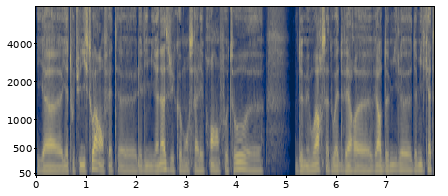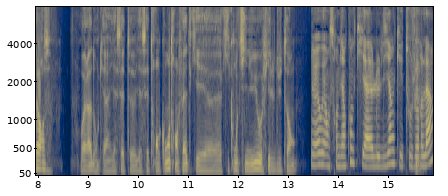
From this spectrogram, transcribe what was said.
Il y a, y a toute une histoire en fait. les Limianas, j'ai commencé à les prendre en photo. de mémoire, ça doit être vers, vers 2000, 2014. Voilà, donc il y a, cette, y a cette rencontre en fait qui, est, qui continue au fil du temps. Oui, ouais, on se rend bien compte qu'il y a le lien qui est toujours là.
